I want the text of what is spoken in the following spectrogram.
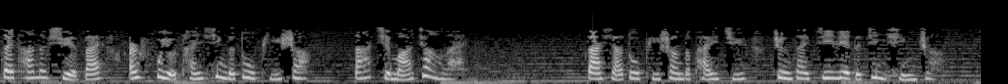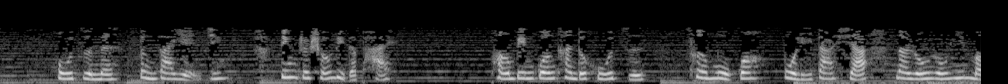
在他那雪白而富有弹性的肚皮上打起麻将来，大侠肚皮上的牌局正在激烈的进行着。胡子们瞪大眼睛盯着手里的牌，旁边观看的胡子侧目光不离大侠那绒绒阴毛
